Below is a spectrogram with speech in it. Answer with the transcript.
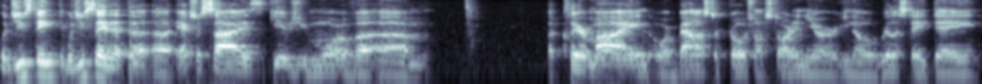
Would you think? Would you say that the uh, exercise gives you more of a um, a clear mind or balanced approach on starting your you know real estate day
